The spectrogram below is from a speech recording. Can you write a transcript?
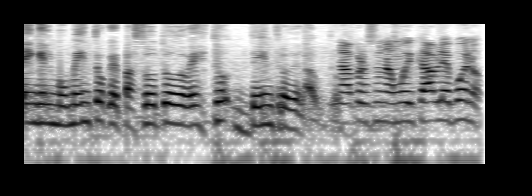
en el momento que pasó todo esto dentro del auto. Una persona muy cable, bueno,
